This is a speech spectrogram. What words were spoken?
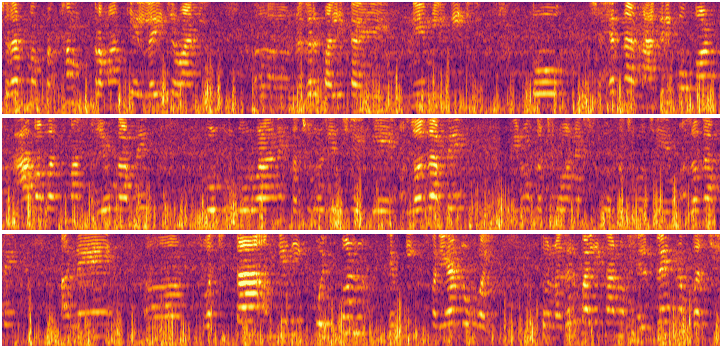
ગુજરાતમાં પ્રથમ ક્રમાંકે લઈ જવાની નગરપાલિકાએ નેમ લીધી છે. તો શહેરના નાગરિકો પણ આ બાબતમાં સહયોગ આપે. ડોર ટુ ડોરવાળાને કચરો જે છે એ અલગ આપે. ભીનો કચરો અને સૂકો કચરો છે એ અલગ આપે. અને સ્વચ્છતા અંગેની કોઈ પણ એમની ફરિયાદો હોય તો નગરપાલિકાનો હેલ્પલાઇન નંબર છે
